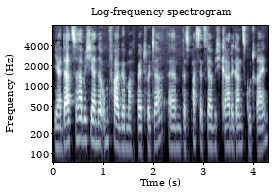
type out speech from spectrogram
Ja, dazu habe ich ja eine Umfrage gemacht bei Twitter. Ähm, das passt jetzt, glaube ich, gerade ganz gut rein.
